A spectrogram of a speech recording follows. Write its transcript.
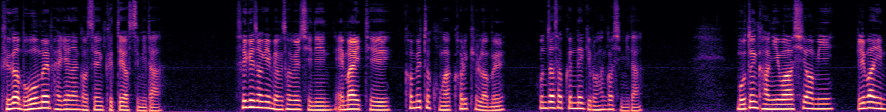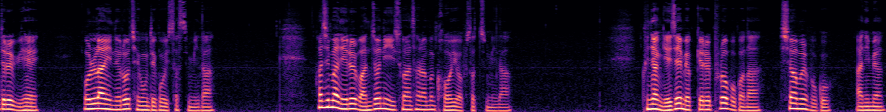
그가 모험을 발견한 것은 그때였습니다. 세계적인 명성을 지닌 MIT의 컴퓨터 공학 커리큘럼을 혼자서 끝내기로 한 것입니다. 모든 강의와 시험이 일반인들을 위해 온라인으로 제공되고 있었습니다. 하지만 이를 완전히 이수한 사람은 거의 없었습니다. 그냥 예제 몇 개를 풀어보거나 시험을 보고 아니면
